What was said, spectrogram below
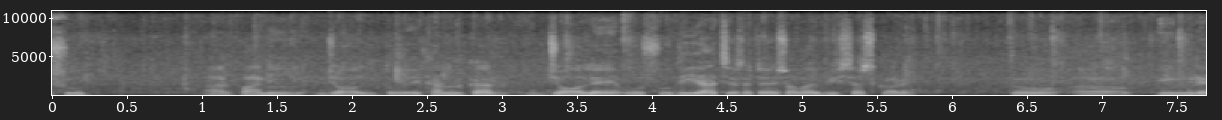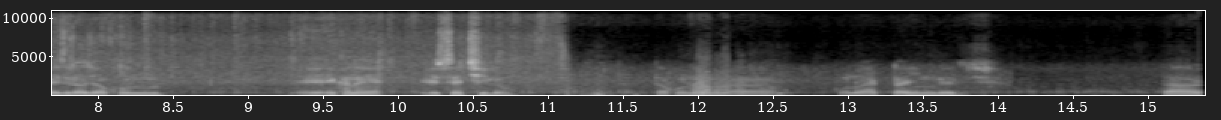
ওষুধ আর পানি জল। তো এখানকার জলে ওষুধই আছে, সেটাই সবাই বিশ্বাস করে। তো ইংরেজরা যখন এখানে এসেছিল তখন কোনো একটা ইংরেজ তার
